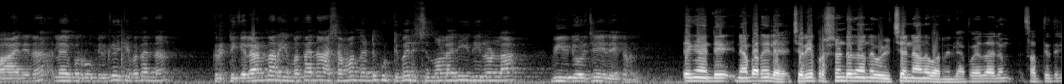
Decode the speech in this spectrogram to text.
ഭാര്യനെ ലേബർ റൂമിൽ കയറ്റിയപ്പോൾ തന്നെ ക്രിട്ടിക്കലാണെന്ന് അറിയുമ്പോൾ തന്നെ ആശം വന്നിട്ട് കുട്ടി മരിച്ചു എന്നുള്ള രീതിയിലുള്ള വീഡിയോ ചെയ്തേക്കണത്. എങ്ങാണ്ട് ഞാൻ പറഞ്ഞില്ലേ ചെറിയ പ്രശ്നം ഉണ്ട് എന്നാണ് തന്നെയാന്ന് പറഞ്ഞില്ല. അപ്പോൾ ഏതായാലും സത്യത്തിൽ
